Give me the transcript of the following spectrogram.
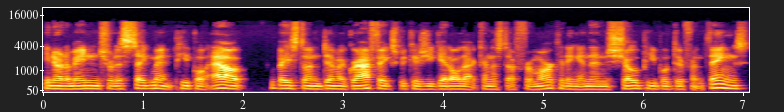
you know what I mean, sort of segment people out based on demographics because you get all that kind of stuff from marketing and then show people different things.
